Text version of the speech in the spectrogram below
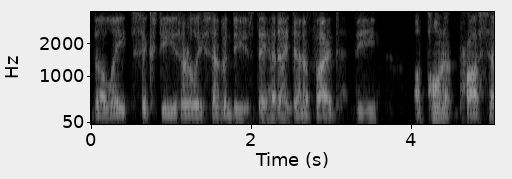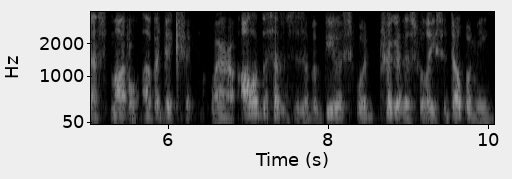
the late 60s, early 70s, they had identified the opponent process model of addiction, where all of the substances of abuse would trigger this release of dopamine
